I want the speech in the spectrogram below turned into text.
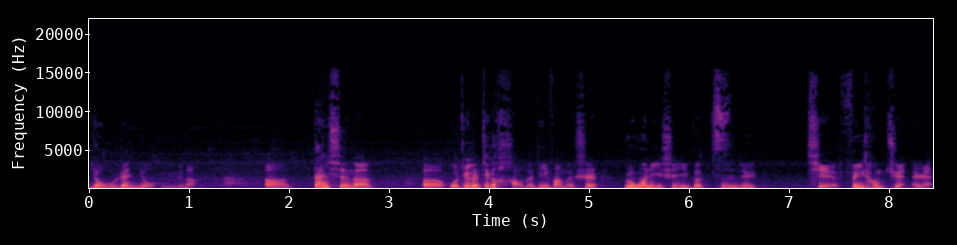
游刃有余的，啊，但是呢，呃，我觉得这个好的地方呢是，如果你是一个自律且非常卷的人，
